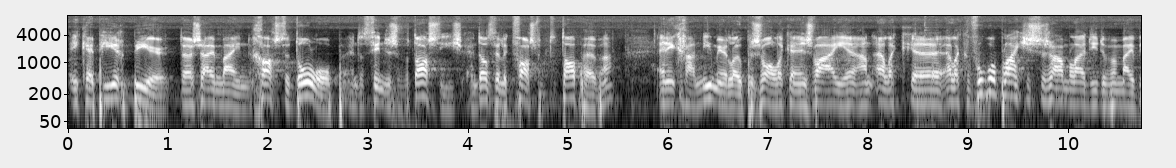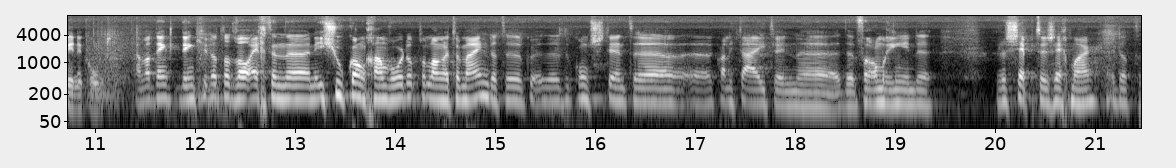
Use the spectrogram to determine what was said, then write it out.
Ik heb hier bier, daar zijn mijn gasten dol op. En dat vinden ze fantastisch. En dat wil ik vast op de tap hebben. En ik ga niet meer lopen zwalken en zwaaien aan elk, eh, elke voetbalplaatjesverzamelaar die er bij mij binnenkomt. En wat denk, denk je dat dat wel echt een, eh, een issue kan gaan worden op de lange termijn? Dat de, consistente kwaliteit en de verandering in de recepten, zeg maar, dat,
